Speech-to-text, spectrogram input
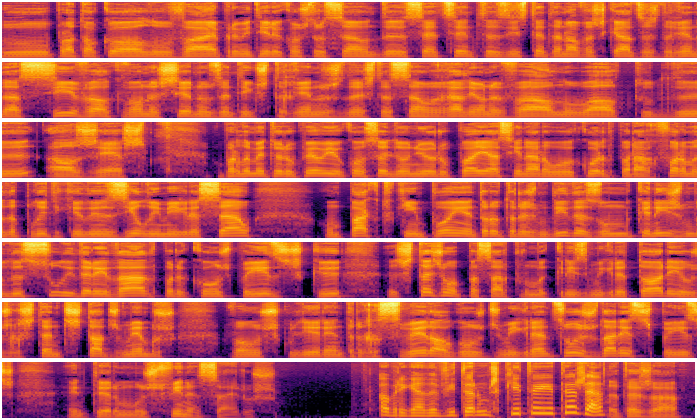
O protocolo vai permitir a construção de 770 novas casas de renda acessível que vão nascer nos antigos terrenos da Estação Radionaval no Alto de Algés. O Parlamento Europeu e o Conselho da União Europeia assinaram o um acordo para a reforma da política de asilo e imigração, um pacto que impõe, entre outras medidas, um mecanismo de solidariedade para com os países que estejam a passar por uma crise migratória. Os restantes Estados-membros vão escolher entre receber alguns dos migrantes ou ajudar esses países em termos financeiros. Obrigada, Vitor Mesquita, e até já. Até já.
